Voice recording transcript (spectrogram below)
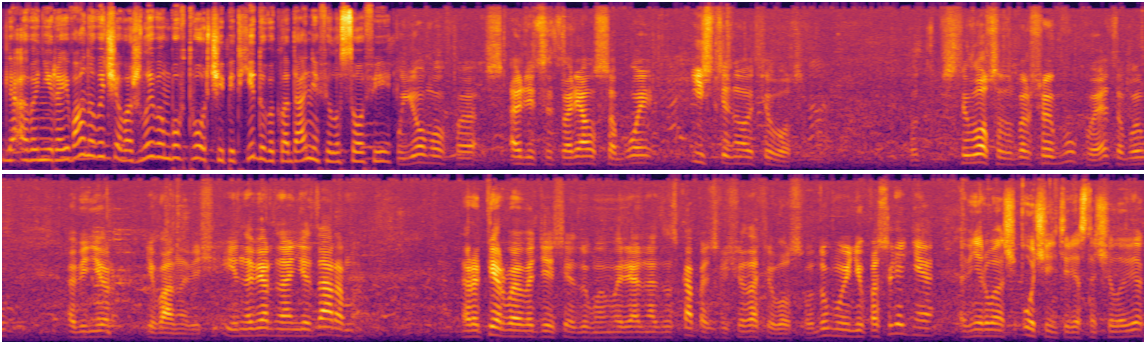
Для Авеніра Івановича важливим був творчий підхід до викладання філософії. Уемов э, с- олицетворял собой истинного философа. Вот философ с большой буквы – это был Авенир Иванович. И, наверное, недаром наверное, первая в Одессе, я думаю, мемориальная доска посвящена философу. Думаю, не последняя. Авенир Иванович очень интересный человек,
